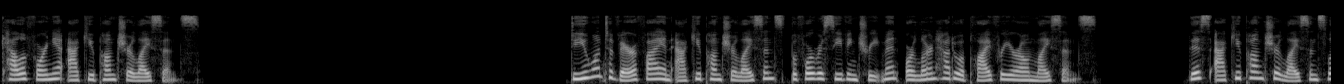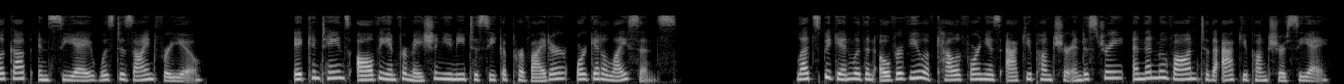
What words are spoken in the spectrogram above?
California Acupuncture License. Do you want to verify an acupuncture license before receiving treatment or learn how to apply for your own license? This acupuncture license lookup in CA was designed for you. It contains all the information you need to seek a provider or get a license. Let's begin with an overview of California's acupuncture industry and then move on to the acupuncture CA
